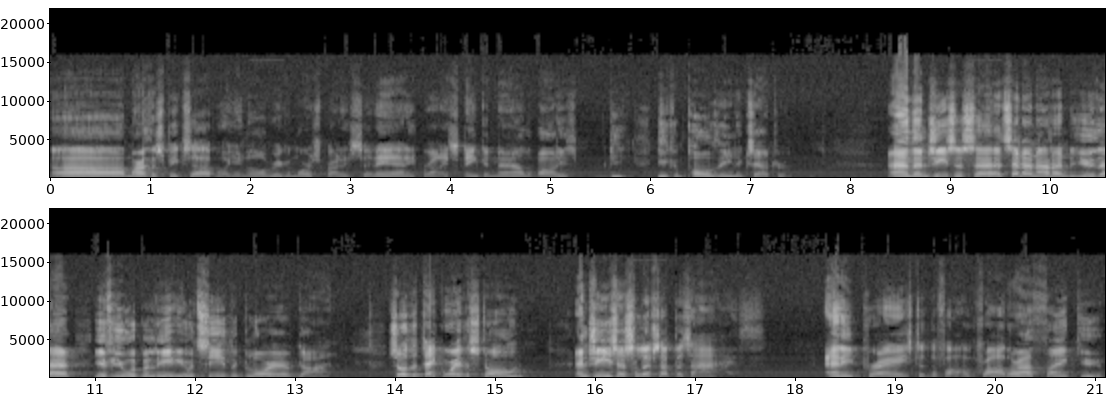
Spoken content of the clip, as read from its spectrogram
uh, Martha speaks up. Well, you know, rigor mortis probably set in. He's probably stinking now. The body's de- decomposing, etc. And then Jesus said, Said I not unto you that if you would believe, you would see the glory of God? So they take away the stone, and Jesus lifts up his eyes and he prays to the Father Father, I thank you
